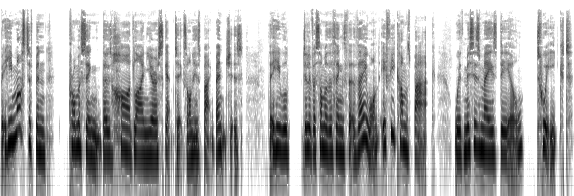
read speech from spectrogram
But he must have been promising those hardline Eurosceptics on his backbenches that he will deliver some of the things that they want. If he comes back with Mrs. May's deal, tweaked.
